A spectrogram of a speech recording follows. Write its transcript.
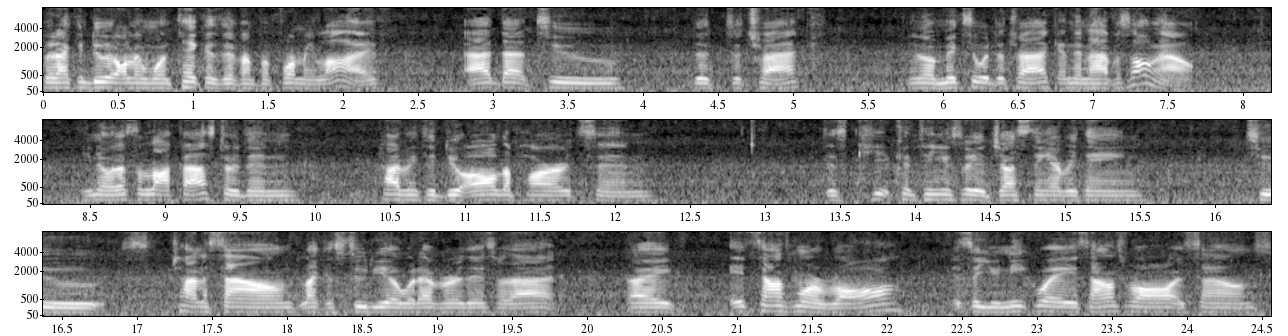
but I can do it all in one take as if I'm performing live. Add that to the, the track, you know, mix it with the track, and then have a song out. You know, that's a lot faster than having to do all the parts and just keep continuously adjusting everything to trying to sound like a studio, whatever this or that. Like it sounds more raw it's a unique way. It sounds raw. It sounds.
